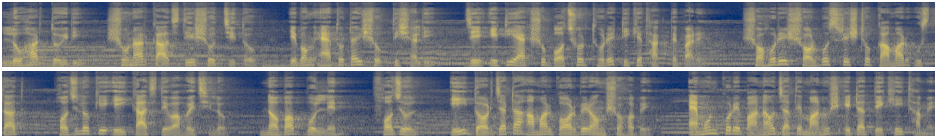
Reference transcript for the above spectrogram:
লোহার তৈরি, সোনার কাজ দিয়ে সজ্জিত এবং এতটাই শক্তিশালী যে এটি একশো বছর ধরে টিকে থাকতে পারে। শহরের সর্বশ্রেষ্ঠ কামার উস্তাদ ফজলকে এই কাজ দেওয়া হয়েছিল। নবাব বললেন, ফজল, এই দরজাটা আমার গর্বের অংশ হবে। এমন করে বানাও যাতে মানুষ এটা দেখেই থামে।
